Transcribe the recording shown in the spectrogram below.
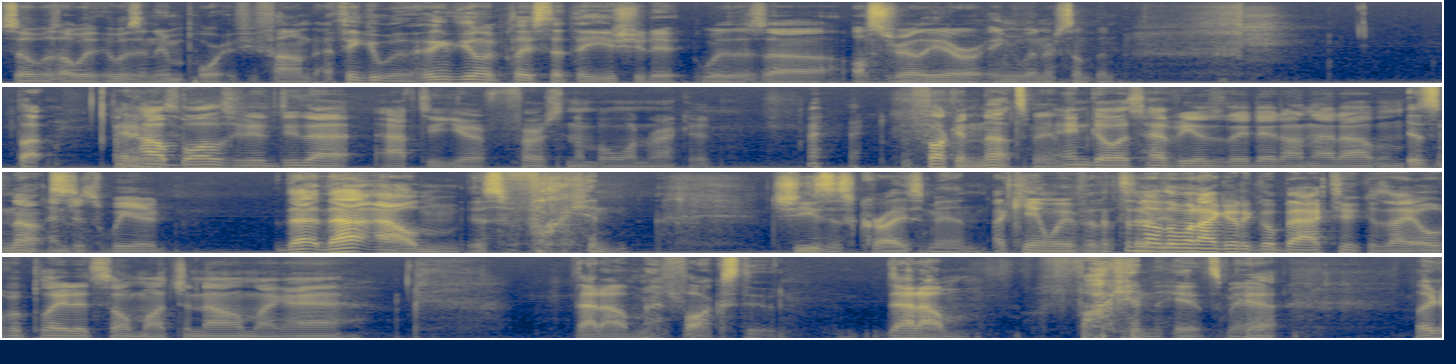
So it was always it was an import if you found. it. I think it was. I think the only place that they issued it was uh, Australia or England or something. And how ballsy to do that after your first number one record fucking nuts, man. and go as heavy as they did on that album. It's nuts. and just weird. that that album is fucking Jesus Christ, man. I can't wait for the That's another one I got to go back to because I overplayed it so much, and now I'm like, eh. That album fucks, dude. That album fucking hits, man. Yeah. Like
